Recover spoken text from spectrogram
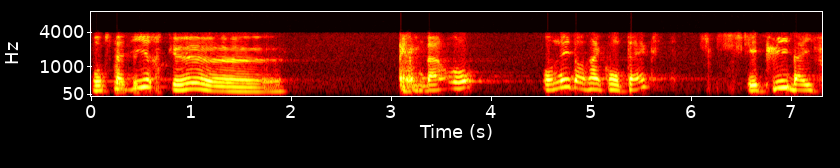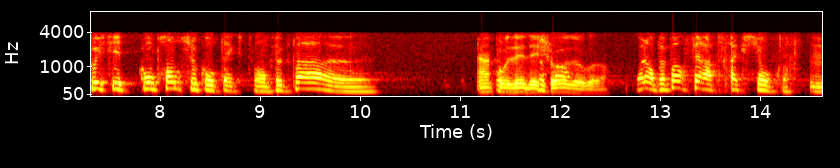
Donc c'est-à-dire que ben, on, on est dans un contexte, et puis bah, il faut essayer de comprendre ce contexte. On ne peut pas euh, imposer des choses. voilà, on peut pas en faire abstraction, quoi. Mm.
